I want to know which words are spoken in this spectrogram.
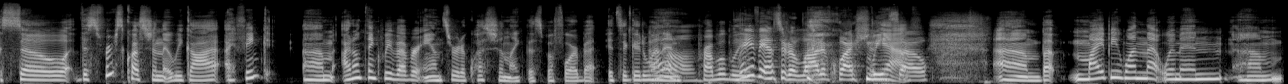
so, this first question that we got, I think um, I don't think we've ever answered a question like this before, but it's a good one, oh, and probably we've answered a lot of questions. we have, so. um, but might be one that women um,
